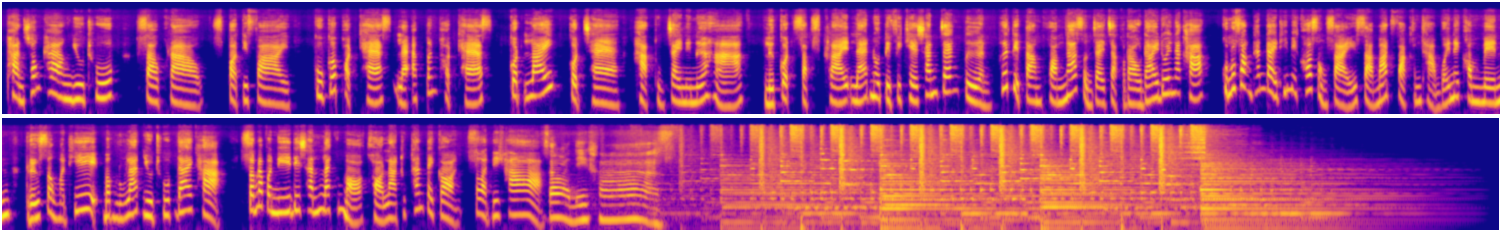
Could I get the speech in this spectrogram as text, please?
ผ่านช่องทาง YouTube, SoundCloud, Spotify, Google Podcast และ Apple Podcast กดไลค์กดแชร์ หากถูกใจในเนื้อหา หรือกด subscribe และ notification แจ้งเตือน เพื่อติดตามความน่าสนใจจากเราได้ด้วยนะคะ คุณผู้ฟังท่านใดที่มีข้อสงสัยสามารถฝากคำถามไว้ในคอมเมนต์หรือส่งมาที่บำรุงราช YouTube ได้ค่ะ สำหรับวันนี้ดิฉันและคุณหมอขอลาทุกท่านไปก่อน สวัสดีค่ะ สวัสดีค่ะ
